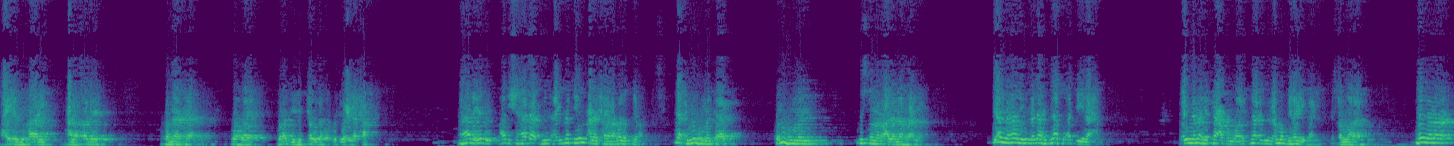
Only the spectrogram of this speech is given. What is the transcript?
صحيح البخاري على صدره ومات وهو يردد التوبة والرجوع إلى الحق. هذا يدل هذه شهادات من أئمتهم على الحيرة والاضطراب. لكن منهم من تاب ومنهم من استمر على ما هو عليه. لأن هذه المذاهب لا تؤدي إلى حق وإنما هي تعب وإثناء العمر بغير فائدة نسأل الله العافية. بينما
